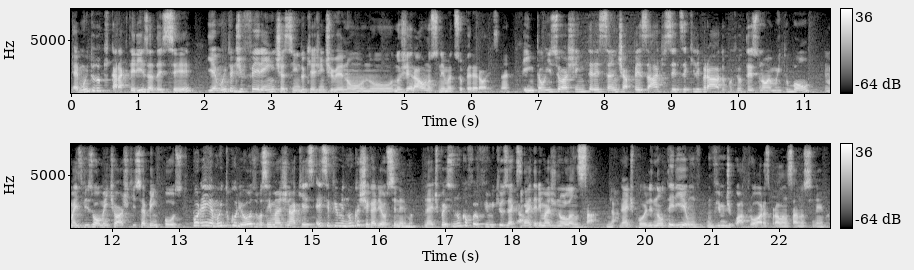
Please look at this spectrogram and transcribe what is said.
É muito do que caracteriza a DC e é muito diferente, assim, do que a gente vê no, no, no geral no cinema de super-heróis, né? Então isso eu achei interessante, apesar de ser desequilibrado, porque o texto não é muito bom, mas visualmente eu acho que isso é bem posto. Porém, é muito curioso você imaginar que esse, esse filme nunca chegaria ao cinema, né? Tipo, esse nunca foi o filme que o Zack Snyder imaginou lançar, não. né? Tipo, ele não teria um, um filme de quatro horas para lançar no cinema.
